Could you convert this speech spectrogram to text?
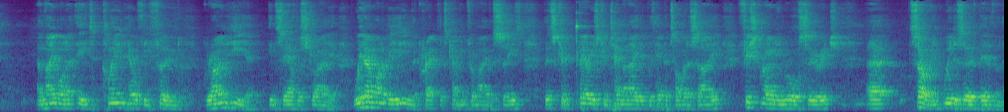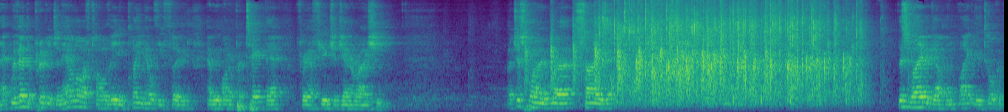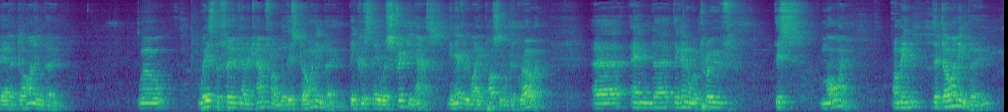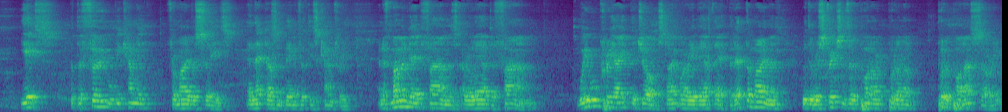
and they want to eat clean, healthy food grown here in South Australia. We don't want to be eating the crap that's coming from overseas, that's berries contaminated with hepatitis A, fish grown in raw sewage. Uh, sorry, we deserve better than that. We've had the privilege in our lifetime of eating clean, healthy food, and we want to protect that for our future generation. I just want to uh, say that this Labor government lately talk about a dining boom. Well, where's the food going to come from with this dining boom? Because they're restricting us in every way possible to grow it. Uh, and uh, they're going to approve this mine. I mean, the dining boom, yes, but the food will be coming from overseas, and that doesn't benefit this country. And if mum and dad farmers are allowed to farm, we will create the jobs, don't worry about that. But at the moment, with the restrictions that are put, on, put, on, put upon us, sorry,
